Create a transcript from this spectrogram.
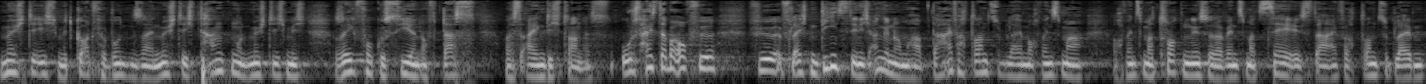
möchte ich mit Gott verbunden sein, möchte ich tanken und möchte ich mich refokussieren auf das, was eigentlich dran ist. Oh, das heißt aber auch für, für vielleicht einen Dienst, den ich angenommen habe, da einfach dran zu bleiben, auch wenn es mal, auch wenn es mal trocken ist oder wenn es mal zäh ist, da einfach dran zu bleiben,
